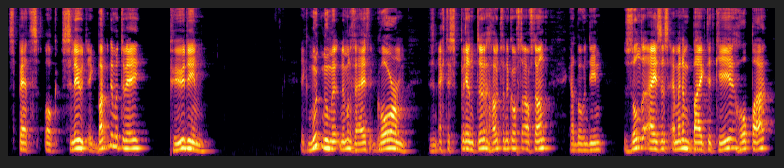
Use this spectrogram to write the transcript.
spets ook sleut. Ik bank nummer 2, Pudin. Ik moet noemen nummer 5, Gorm. Het is een echte sprinter, houdt van de korte afstand. Gaat bovendien zonder ijzers en met een bike dit keer. Hoppa.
